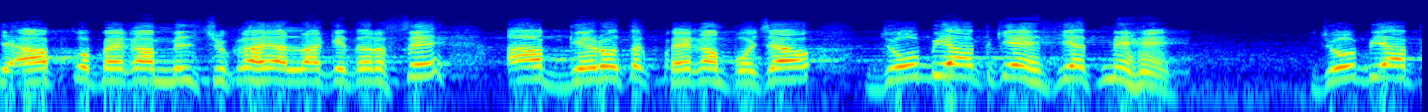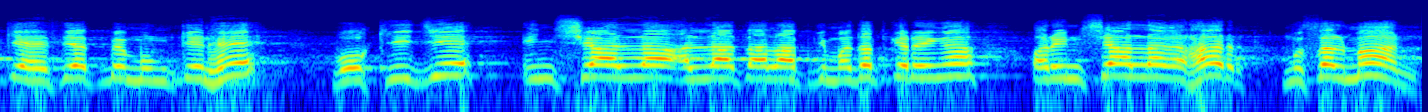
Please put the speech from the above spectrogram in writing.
कि आपको पैगाम मिल चुका है अल्लाह की तरफ़ से। आप गैरों तक पैगाम पहुंचाओ। जो भी आपके हैसियत में है, जो भी आपकी हैसियत में मुमकिन है, वो कीजिए। इंशाअल्लाह अल्लाह ताला आपकी मदद करेगा और इंशाअल्लाह अगर हर मुसलमान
